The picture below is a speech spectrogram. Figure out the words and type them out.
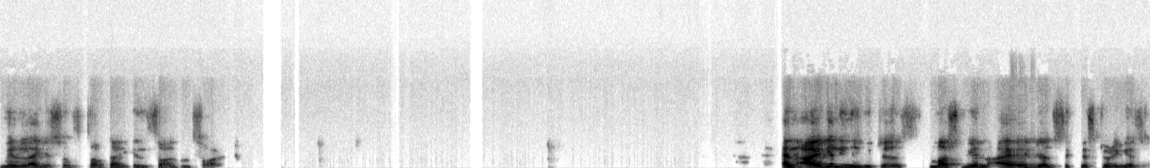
mineralizations of the insoluble salt. An ideal inhibitor must be an ideal sequestering agent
